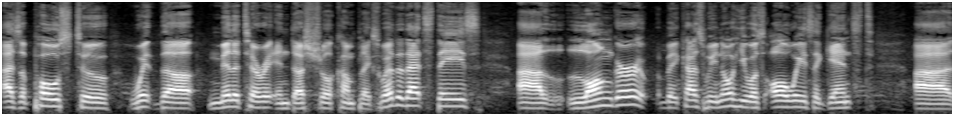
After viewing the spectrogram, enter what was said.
as opposed to with the military industrial complex. Whether that stays uh, longer, because we know he was always against uh,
